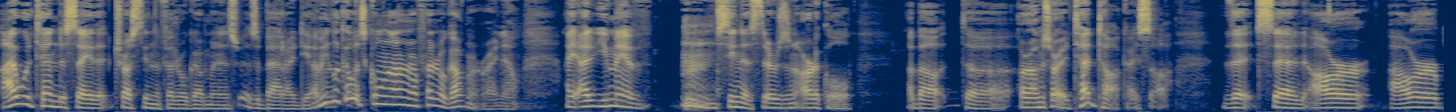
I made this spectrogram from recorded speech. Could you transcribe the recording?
I would tend to say that trusting the federal government is, is a bad idea. I mean, look at what's going on in our federal government right now. I, I you may have seen this. There was an article about the or I'm sorry, a TED talk I saw that said our our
